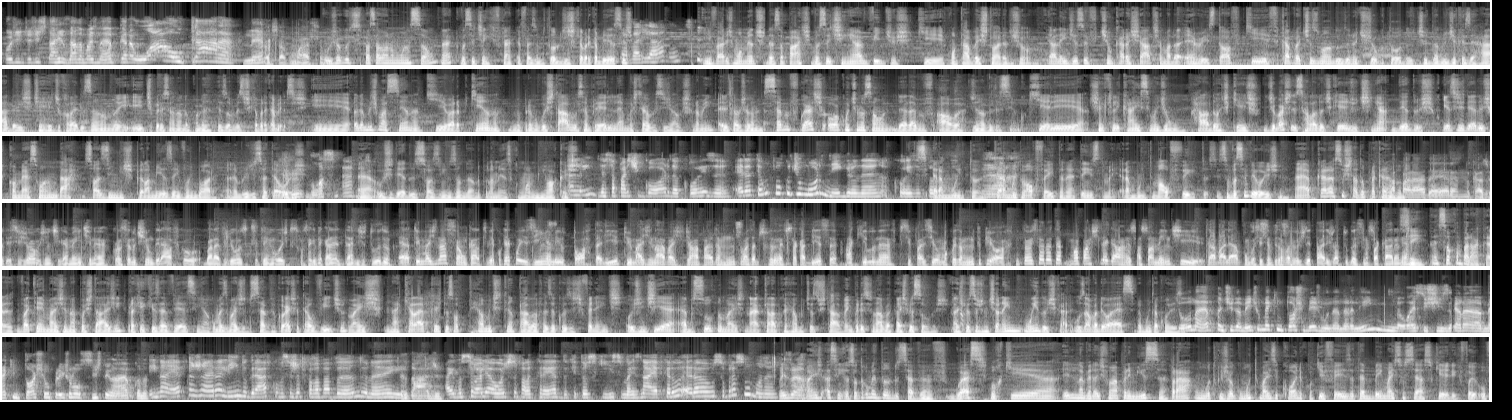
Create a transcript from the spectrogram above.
Hoje em dia a gente dá risada, mas na época era uau, cara! Né? Eu achava o máximo. O jogo se passava numa mansão, né? Que você tinha que ficar fazendo todos os Pra quebra-cabeças. variar, né? Em vários momentos dessa parte, você tinha vídeos que contavam a história do jogo. E além disso, tinha um cara chato chamado Henry Stoff que ficava te zoando durante o jogo todo, te dando dicas erradas, te ridicularizando e, e te pressionando quando resolvesse os quebra-cabeças. E eu lembro de uma cena que eu era pequeno, meu primo Gustavo, sempre ele, né, mostrava esses jogos pra mim. Ele tava jogando Seventh Guest ou a continuação The Eleventh Hour de 95, que ele tinha que clicar em cima de um ralador de queijo. E debaixo desse ralador de queijo tinha dedos. E esses dedos começam a andar sozinhos pela mesa e vão embora. Eu lembro disso até hoje. Nossa. Ah, É, os dedos sozinhos andando pela mesa com uma minhocas. Além dessa parte gore da coisa, era até um pouco de humor negro, né? A coisa. toda. Era muito, era Era. muito mal feito, né? Tem isso também. Era muito mal feito. assim, Se você vê hoje, na época era assustador pra A caramba. parada era, no caso desses jogos de antigamente, né? Quando você não tinha um gráfico maravilhoso que você tem hoje, que você consegue ver a qualidade de tudo, era a tua imaginação, cara. Tu vê qualquer coisinha meio torta ali, tu imaginava já uma parada muito mais absurda na sua cabeça, aquilo, né, se fazia uma coisa muito pior. Então isso era até uma parte legal, né? A sua mente trabalhava com você, você não precisava ver os detalhes lá tudo assim na sua cara, né? Sim, é só comparar, cara. Vai ter a imagem na postagem, pra quem quiser ver, assim, algumas imagens do Seventh Quest, até o vídeo. Mas naquela época o pessoal realmente tentava fazer coisas diferentes. Hoje em dia é absurdo, mas naquela época realmente assustava, impressionava as pessoas. As pessoas não tinham nem Windows, cara. Usava DOS pra muita coisa. Ou na época, antigamente, o Macintosh mesmo, né? Não era nem OS X, era Macintosh Operational System na época, né? E na época já era lindo o gráfico, você já ficava babando, né? E Verdade. aí você olha hoje e fala, credo, que tosquice, mas na época era, o- era o supra-sumo, né? Pois é. Mas, assim, eu só tô comentando do Seventh Quest porque ele, na verdade, foi uma premissa pra um outro jogo muito mais icônico, que fez até bem mais sucesso que ele, que foi o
